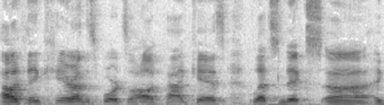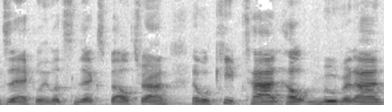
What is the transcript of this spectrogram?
I think here on the Sportsaholic podcast, let's nix uh, exactly. Let's nix Beltran and we'll keep Todd Helton moving on.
